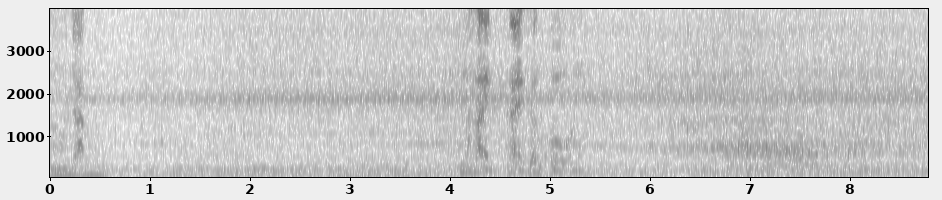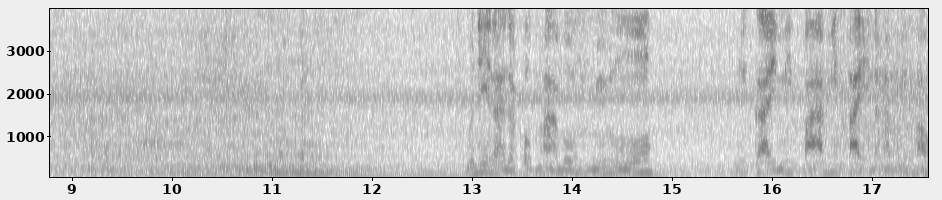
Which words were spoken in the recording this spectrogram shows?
หมูจัก ไข่ไก่เครื่องโกนวันนี้น่าจะครบห้าบุ่งมีหมู มีไก่ มีปลา มีไข่นะครับ มีข้าว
